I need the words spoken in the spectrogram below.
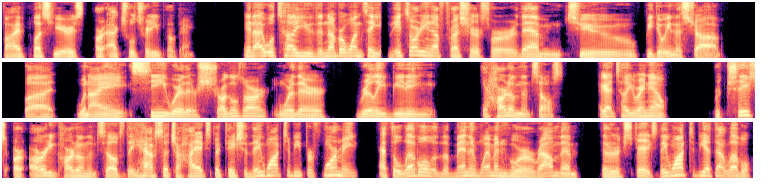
five plus years our actual training program. And I will tell you the number one thing, it's already enough pressure for them to be doing this job. But when I see where their struggles are, where they're really beating, hard on themselves. I got to tell you right now, recruits are already hard on themselves. They have such a high expectation. They want to be performing at the level of the men and women who are around them that are experienced. They want to be at that level,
